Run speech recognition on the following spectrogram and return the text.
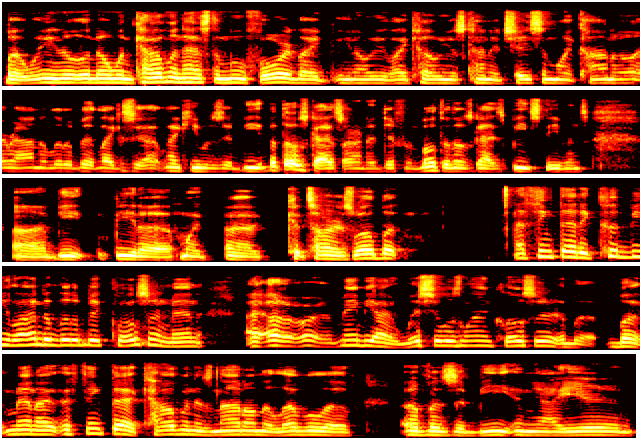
but you know, you know, when Calvin has to move forward, like you know, like how he was kind of chasing Moicano around a little bit, like like he was a beat. But those guys aren't a different. Both of those guys beat Stephens, uh, beat beat uh, uh, Kattar as well. But I think that it could be lined a little bit closer, man. I or maybe I wish it was lined closer, but but man, I, I think that Calvin is not on the level of of a Zabit and Yair and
